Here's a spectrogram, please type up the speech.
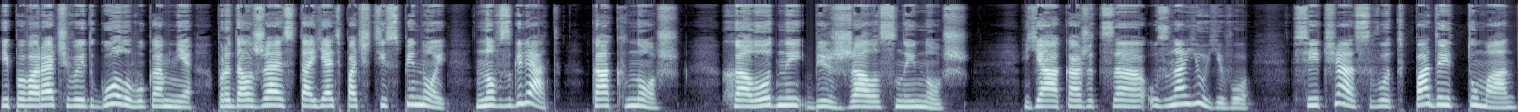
и поворачивает голову ко мне, продолжая стоять почти спиной, но взгляд, как нож, холодный, безжалостный нож. Я, кажется, узнаю его. Сейчас вот падает туман,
